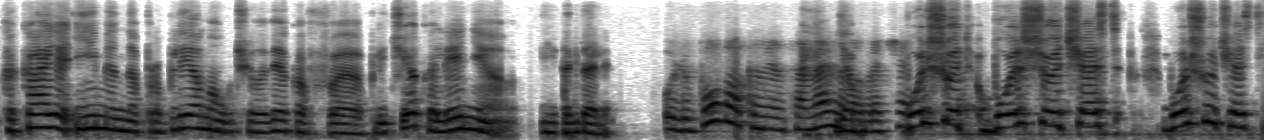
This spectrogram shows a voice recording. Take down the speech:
какая именно проблема у человека в э, плече, колене и так далее. У любого конвенционального Я врача... Большую, большую, часть, большую часть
